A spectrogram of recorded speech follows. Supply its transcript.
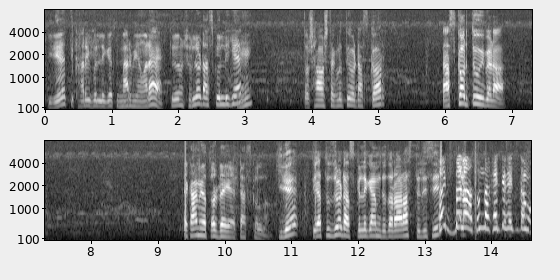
কি রে তুই খারি ফেললি গে তুই মারবি আমারে? তুই আমি শুনলো টাচ করলি কে? তোর সাহস থাকলে তুইও টাচ কর। টাচ কর তুই বেড়া। আমি তোর টাচ করলাম। কি রে? তুই এত জোরে টাচ করলে আমি তো তোর আর আসতে দিছি। এই তোমরা খাইতে খাইতে তামো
